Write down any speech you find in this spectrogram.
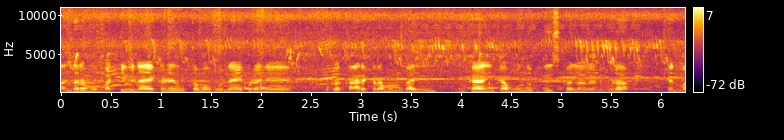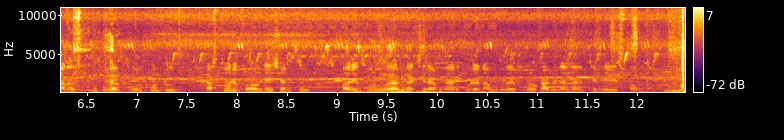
అందరము మట్టి వినాయకుడే ఉత్తమ వినాయకుడు అనే ఒక కార్యక్రమంగా ఇంకా ఇంకా ముందుకు తీసుకెళ్ళాలని కూడా నేను మనస్ఫూర్తిగా కోరుకుంటూ కస్తూరి ఫౌండేషన్కు మరియు గురువు గారు లచ్చిరామ్ గారికి కూడా నా హృదయపూర్వక అభినందనలు తెలియజేస్తా ఉన్నాను.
